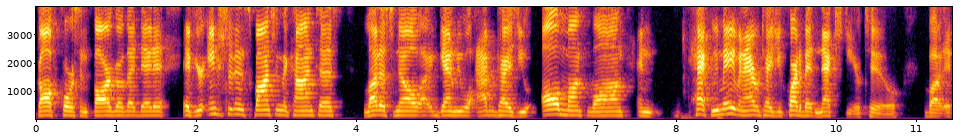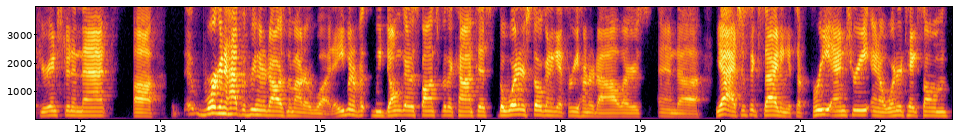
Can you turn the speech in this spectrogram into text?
golf course in Fargo that did it. If you're interested in sponsoring the contest, let us know. Again, we will advertise you all month long. And heck, we may even advertise you quite a bit next year too. But if you're interested in that, uh, we're going to have the $300 no matter what. Even if we don't get a sponsor for the contest, the winner's still going to get $300. And uh, yeah, it's just exciting. It's a free entry, and a winner takes home,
